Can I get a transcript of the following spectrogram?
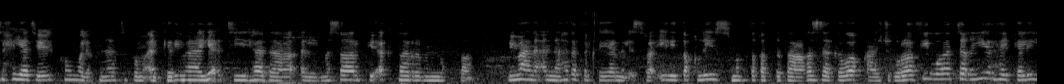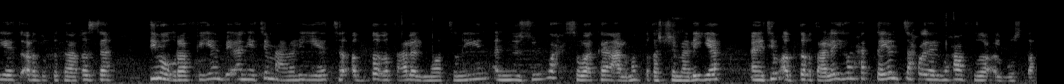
تحياتي لكم ولقناتكم الكريمة. يأتي هذا المسار في أكثر من نقطة بمعنى أن هدف الكيان الإسرائيلي تقليص منطقة قطاع غزة كواقع جغرافي وتغيير هيكلية أرض قطاع غزة ديموغرافيا بأن يتم عملية الضغط على المواطنين النزوح سواء كان على المنطقة الشمالية أن يتم الضغط عليهم حتى ينتحوا إلى المحافظة الوسطى.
